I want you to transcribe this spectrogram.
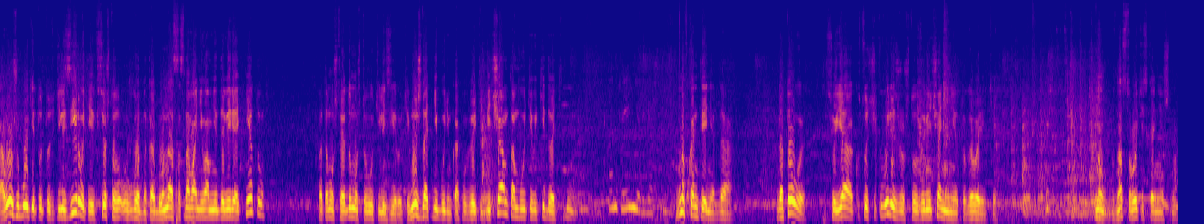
А вы уже будете тут утилизировать и все что угодно. Как бы у нас оснований вам не доверять нету, потому что я думаю, что вы утилизируете. Мы ждать не будем, как вы говорите, бичам там будете выкидывать. Контейнер. Ну, в контейнер, да. Готовы? Все, я кусочек вырежу, что замечаний нету, говорите. Ну, настройтесь, конечно.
